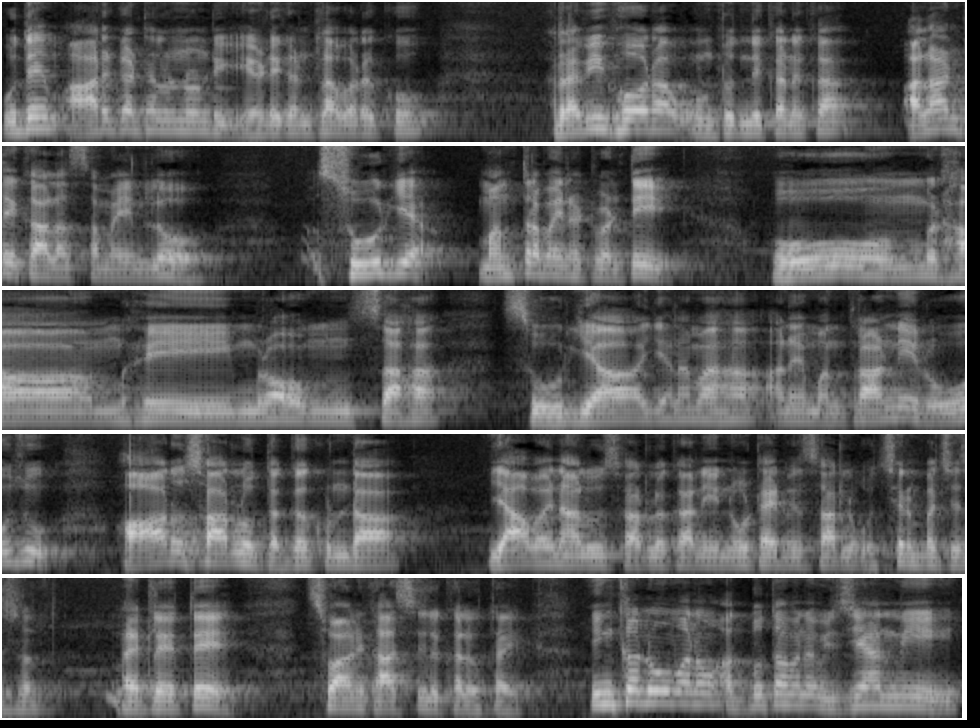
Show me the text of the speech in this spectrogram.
ఉదయం ఆరు గంటల నుండి ఏడు గంటల వరకు రవిహోర ఉంటుంది కనుక అలాంటి కాల సమయంలో సూర్య మంత్రమైనటువంటి ఓం హ్రాం హ్రీం రోం సహ సూర్యాయ నమ అనే మంత్రాన్ని రోజు ఆరు సార్లు తగ్గకుండా యాభై నాలుగు సార్లు కానీ నూట ఎనిమిది సార్లు ఉచ్చరింపచేసినట్లయితే స్వామికి ఆశీలు కలుగుతాయి. ఇంకనూ మనం అద్భుతమైన విజయాన్ని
